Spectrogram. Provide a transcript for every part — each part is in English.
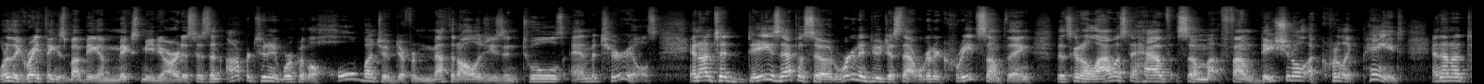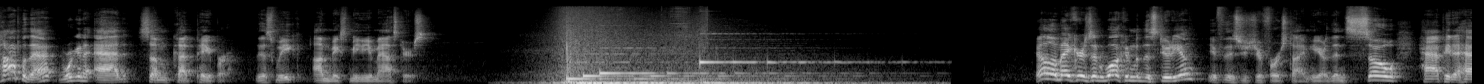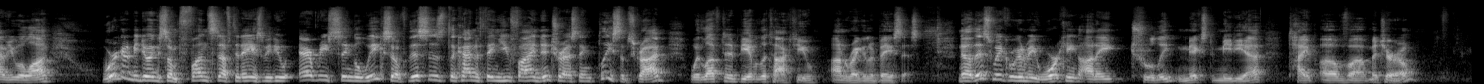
One of the great things about being a mixed media artist is an opportunity to work with a whole bunch of different methodologies and tools and materials. And on today's episode, we're going to do just that. We're going to create something that's going to allow us to have some foundational acrylic paint. And then on top of that, we're going to add some cut paper. This week on Mixed Media Masters. Hello makers and welcome to the studio. If this is your first time here, then so happy to have you along. We're going to be doing some fun stuff today as we do every single week. So if this is the kind of thing you find interesting, please subscribe. We'd love to be able to talk to you on a regular basis. Now this week we're going to be working on a truly mixed media type of uh, material.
